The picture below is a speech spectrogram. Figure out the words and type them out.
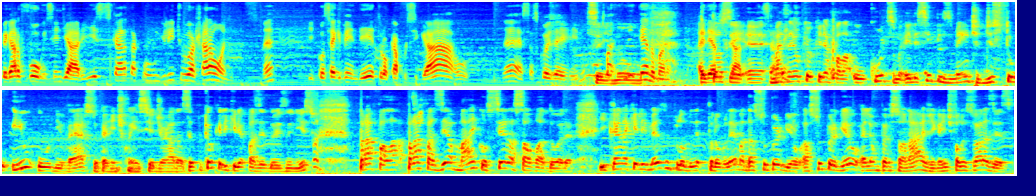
pegaram fogo, incendiário. E esses caras tá com um lítio acharam onde? Né? E consegue vender, trocar por cigarro, né? Essas coisas aí. Não, Sim, não, não entendo, mano. A então, assim, cara, é, mas aí o que eu queria falar, o Kurtzman, ele simplesmente destruiu o universo que a gente conhecia de Jornada Z, porque é o que ele queria fazer dois no início, para falar, para fazer a Michael ser a salvadora. E cai naquele mesmo problema da Supergirl. A Supergirl, ela é um personagem, que a gente falou isso várias vezes,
